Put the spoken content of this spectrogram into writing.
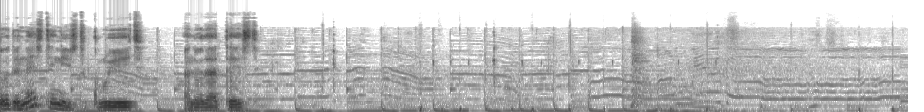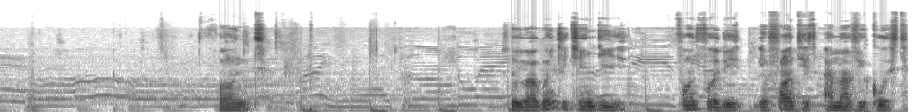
so the next thing is to create another test. Font. So you are going to change the font for the the font is Amalfi Coast.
